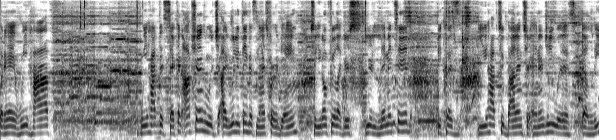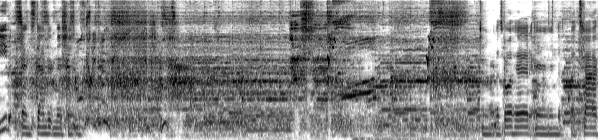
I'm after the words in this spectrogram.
But hey, we have we have the second option, which I really think is nice for a game. So you don't feel like you're you're limited because you have to balance your energy with elite and standard missions. Let's go ahead and attack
